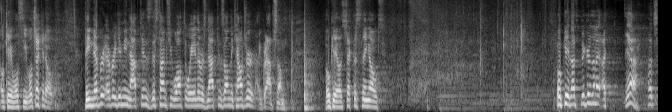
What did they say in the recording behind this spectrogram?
okay, we'll see. We'll check it out. They never ever give me napkins. This time she walked away and there was napkins on the counter. I grabbed some. Okay, let's check this thing out. Okay, that's bigger than I, I yeah, that's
